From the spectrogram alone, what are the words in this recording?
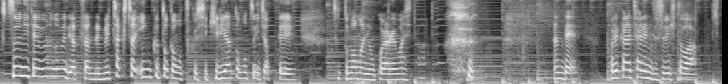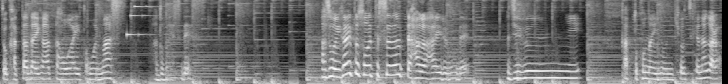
普通にテーブルの上でやってたんでめちゃくちゃインクとかもつくし切り跡もついちゃってちょっとママに怒られました。なんでこれからチャレンジする人はきっとカッター台があった方がいいと思います。アドバイスです。あそう意外とそうやってスーって刃が入るので自分にガッと来ないように気をつけながら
